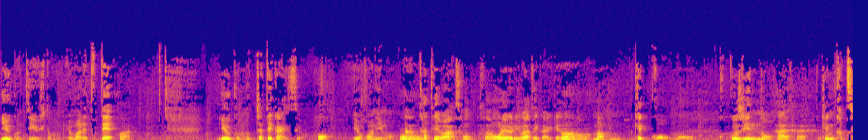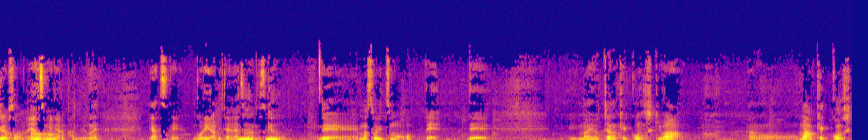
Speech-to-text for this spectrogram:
ゆうくんっていう人も呼ばれててあはい。ゆうくんむっちゃでかいんですよ。は横にも、うん。あの縦はそその俺よりはでかいけど、うん。まあ結構もう黒人のあはいはい。喧嘩強そうなやつみたいな感じのね、やつでゴリラみたいなやつなんですけど。も、でまあそいつもおってでまあよっちゃんの結婚式はあのーまあ結婚式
